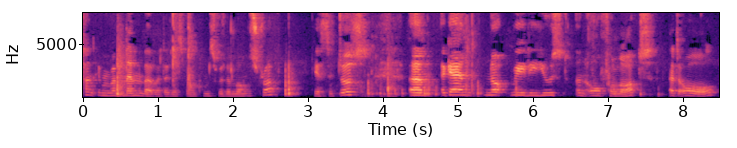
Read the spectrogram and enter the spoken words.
can't even remember whether this one comes with a long strap. Yes, it does. Um, again, not really used an awful lot at all,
